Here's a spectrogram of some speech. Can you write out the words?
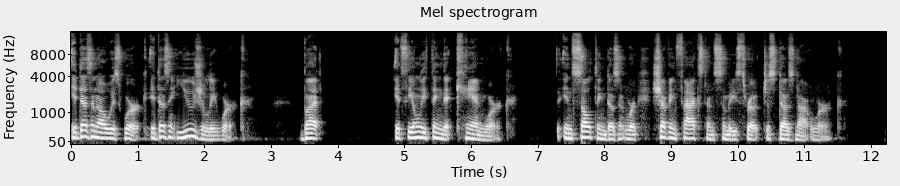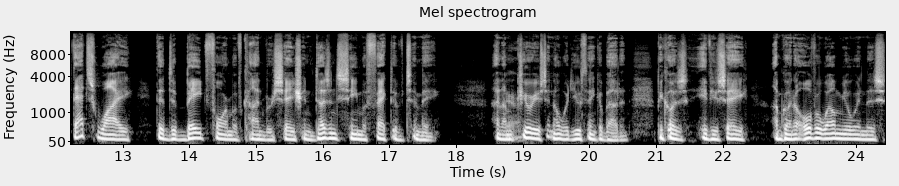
It doesn't always work. It doesn't usually work, but it's the only thing that can work. Insulting doesn't work. Shoving facts down somebody's throat just does not work. That's why the debate form of conversation doesn't seem effective to me. And I'm yeah. curious to know what you think about it. Because if you say, I'm going to overwhelm you in this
